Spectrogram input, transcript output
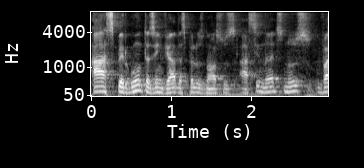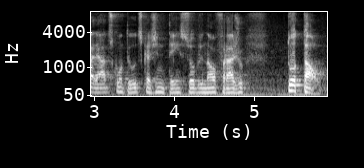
às perguntas enviadas pelos nossos assinantes nos variados conteúdos que a gente tem sobre naufrágio total.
